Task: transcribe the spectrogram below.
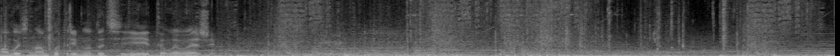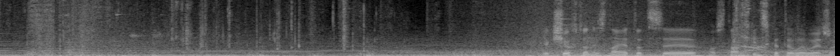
Мабуть, нам потрібно до цієї телевежі. Якщо хто не знає, то це Останкінська телевежа,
